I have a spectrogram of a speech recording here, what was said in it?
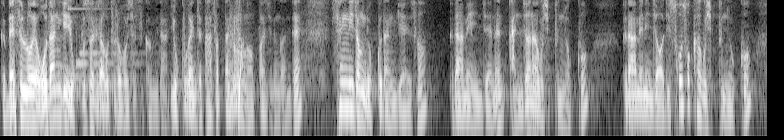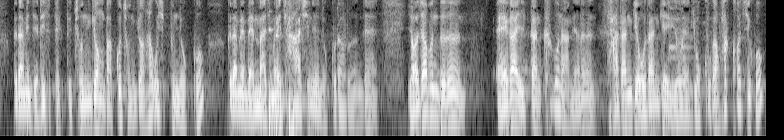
그 매슬로의 5단계 욕구설이라고 들어보셨을 겁니다. 욕구가 이제 다섯 단계로 높아지는 건데 생리적 욕구 단계에서 그 다음에 이제는 안전하고 싶은 욕구, 그 다음에는 이제 어디 소속하고 싶은 욕구, 그 다음에 이제 respect, 존경받고 존경하고 싶은 욕구, 그 다음에 맨 마지막에 자아실현의 욕구라고 그러는데 여자분들은 애가 일단 크고 나면은 4단계, 5단계의 욕구가 확 커지고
